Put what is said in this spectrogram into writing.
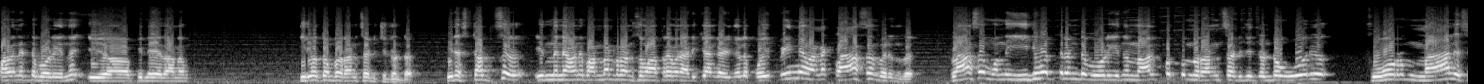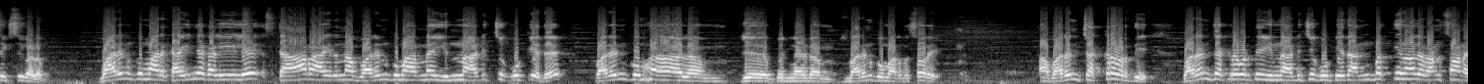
പതിനെട്ട് ബോളിൽ നിന്ന് പിന്നെ ഏതാണ്? ഇരുപത്തൊമ്പത് റൺസ് അടിച്ചിട്ടുണ്ട്. പിന്നെ സ്റ്റബ്സ് ഇന്ന് അവന് പന്ത്രണ്ട് റൺസ് മാത്രമേ അവന് അടിക്കാൻ കഴിഞ്ഞുള്ളൂ. പോയി പിന്നെ വന്ന ക്ലാസം വരുന്നത്. ക്ലാസം വന്ന് ഇരുപത്തിരണ്ട് ബോളിൽ നിന്ന് നാൽപ്പത്തൊന്ന് റൺസ് അടിച്ചിട്ടുണ്ട്. ഒരു ഫോറും നാല് സിക്സുകളും. വരുൺകുമാർ കഴിഞ്ഞ കളിയിലെ സ്റ്റാർ ആയിരുന്ന വരുൺകുമാറിനെ ഇന്ന് അടിച്ചു കൂട്ടിയത് വരുൺകുമാർ പിന്നീട് വരുൺകുമാർ സോറി ആ വരുൺ ചക്രവർത്തി. വരുൺ ചക്രവർത്തി ഇന്ന് അടിച്ചു കൂട്ടിയത് അൻപത്തിനാല് റൺസാണ്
